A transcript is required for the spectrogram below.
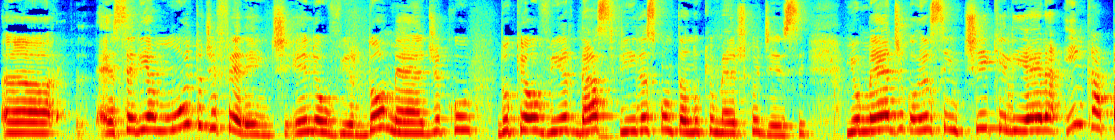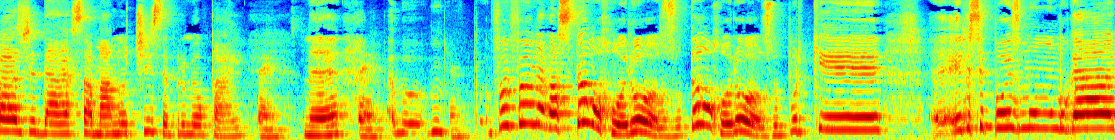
Uh, seria muito diferente ele ouvir do médico do que ouvir das filhas contando o que o médico disse. E o médico, eu senti que ele era incapaz de dar essa má notícia para o meu pai. Sim. Né? Sim. Foi, foi um negócio tão horroroso, tão horroroso, porque ele se pôs num lugar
